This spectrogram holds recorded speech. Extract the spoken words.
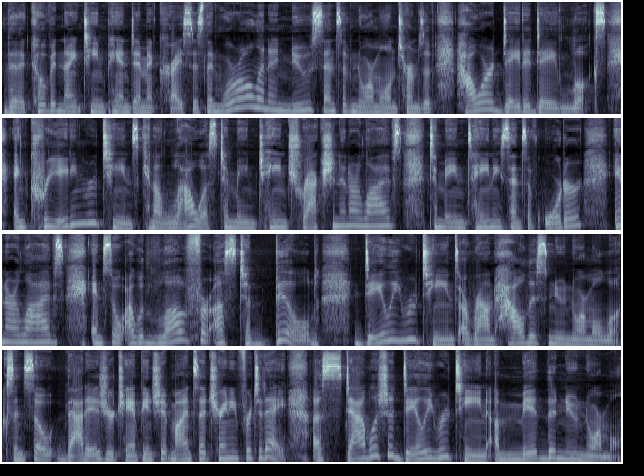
the COVID 19 pandemic crisis, then we're all in a new sense of normal in terms of how our day to day looks. And creating routines can allow us to maintain traction in our lives, to maintain a sense of order in our lives. And so I would love for us to build daily routines around how this new normal looks. And so that is your championship mindset training for today. Establish a daily routine amid the new normal.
